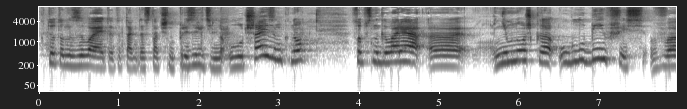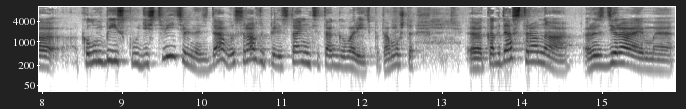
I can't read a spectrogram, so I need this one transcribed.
кто-то называет это так достаточно презрительно улучшайзинг, но, собственно говоря, э, немножко углубившись в колумбийскую действительность, да, вы сразу перестанете так говорить, потому что э, когда страна, раздираемая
